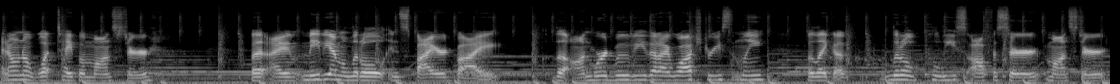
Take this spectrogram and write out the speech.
I don't know what type of monster, but I maybe I'm a little inspired by the Onward movie that I watched recently, but like a little police officer monster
